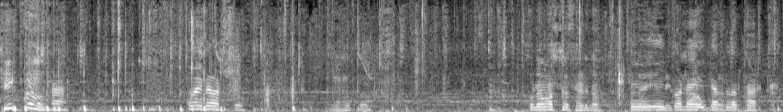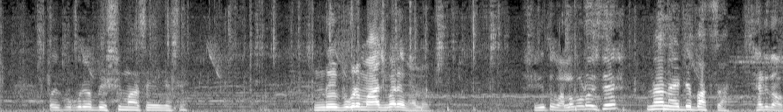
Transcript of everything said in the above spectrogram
ঠিক তো? কয়টা উঠছে দেখো তো। কোনা মাছটা ছেড়ে দাও। এই এই কটা এই কাতলা থাক। ওই পুকুরে বেশি মাছ হয়ে গেছে। কিন্তু ওই পুকুরে মাছ বাড়ে ভালো। সিঁড়ি তো ভালো বড় হয়েছে না না এটা বাচ্চা। ছেড়ে দাও।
